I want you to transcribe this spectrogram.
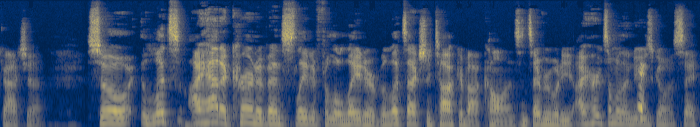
gotcha. So let's. I had a current event slated for a little later, but let's actually talk about Colin since everybody. I heard some of the news go say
